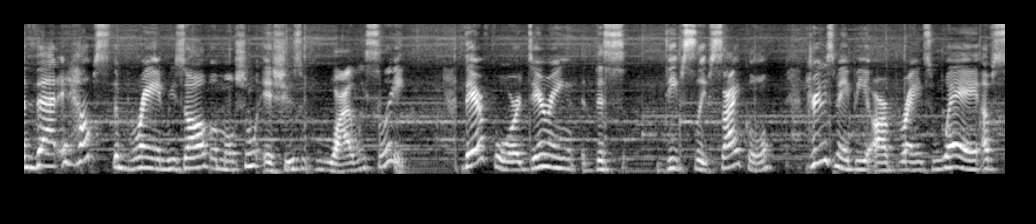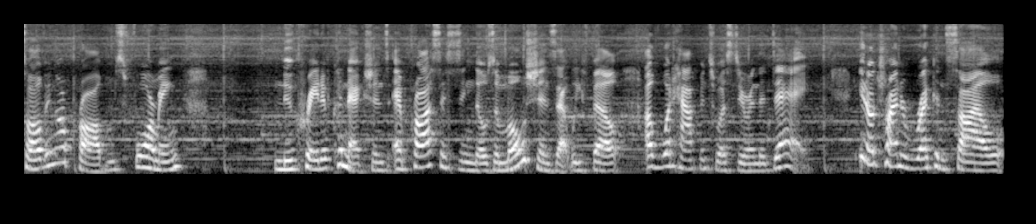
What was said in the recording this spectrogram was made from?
that it helps the brain resolve emotional issues while we sleep. Therefore, during this deep sleep cycle, dreams may be our brain's way of solving our problems, forming new creative connections, and processing those emotions that we felt of what happened to us during the day. You know, trying to reconcile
